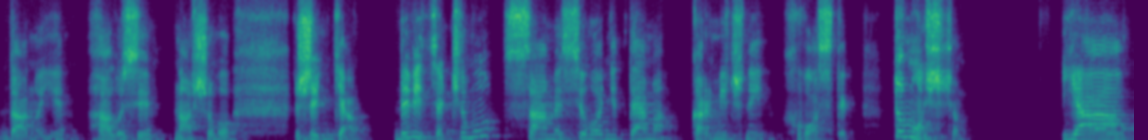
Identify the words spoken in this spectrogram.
даної галузі нашого життя. Дивіться, чому саме сьогодні тема кармічний хвостик? Тому що я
